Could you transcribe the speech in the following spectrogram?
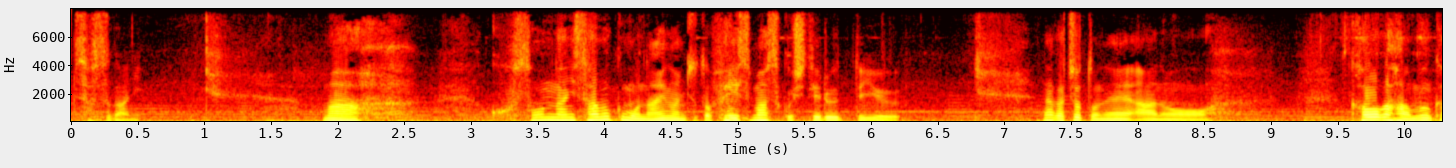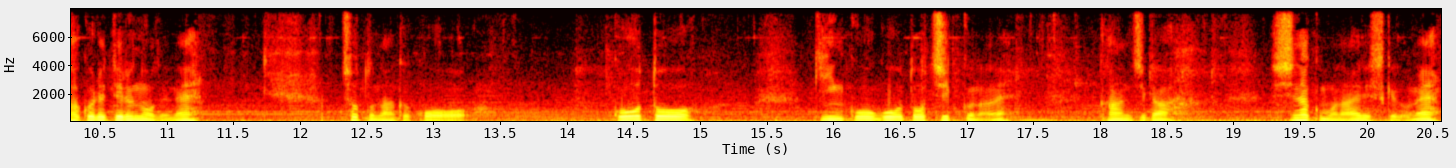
さすがに。まあそんなに寒くもないのにちょっとフェイスマスクしてるっていうなんかちょっとねあの顔が半分隠れてるのでねちょっとなんかこう強盗銀行強盗チックなね感じがしなくもないですけどね。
